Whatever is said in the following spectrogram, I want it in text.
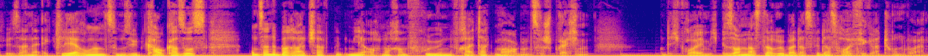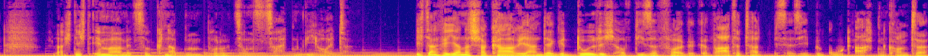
für seine Erklärungen zum Südkaukasus und seine Bereitschaft, mit mir auch noch am frühen Freitagmorgen zu sprechen. Und ich freue mich besonders darüber, dass wir das häufiger tun wollen. Vielleicht nicht immer mit so knappen Produktionszeiten wie heute. Ich danke Janis Schakarian, der geduldig auf diese Folge gewartet hat, bis er sie begutachten konnte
